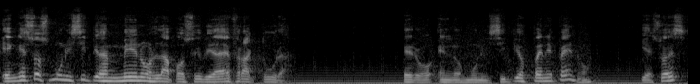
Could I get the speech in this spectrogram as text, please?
En esos municipios es menos la posibilidad de fractura. Pero en los municipios PNP no. Y eso es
